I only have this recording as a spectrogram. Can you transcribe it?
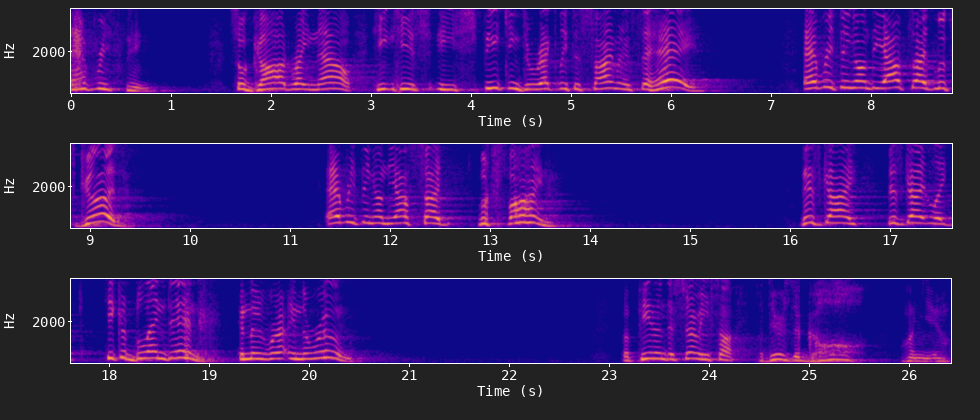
everything. So God right now, he, he's, he's speaking directly to Simon and say, hey, everything on the outside looks good. Everything on the outside looks fine. This guy, this guy, like, he could blend in in the, in the room. But Peter in the sermon, he saw, but there's a gall on you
